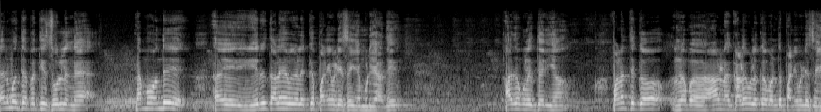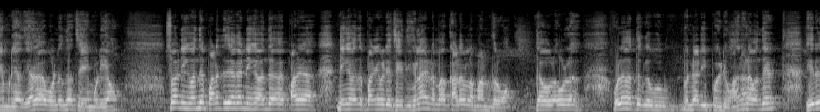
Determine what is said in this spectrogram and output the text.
தர்மத்தை பற்றி சொல்லுங்கள் நம்ம வந்து இரு தலைவர்களுக்கு பணிவிடை செய்ய முடியாது. அது உங்களுக்கு தெரியும். பணத்துக்கோ நம்ம ஆன கடவுளுக்கோ வந்து பணிவிடை செய்ய முடியாது. ஏதாவது ஒன்று தான் செய்ய முடியும். ஸோ நீங்கள் வந்து பணத்துக்காக நீங்கள் வந்து ப நீங்கள் வந்து பணிவிடை செய்தீங்கன்னா நம்ம கடவுளை மறந்துடுவோம்? இந்த உல உலகத்துக்கு முன்னாடி போயிடுவோம். அதனால் வந்து இரு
